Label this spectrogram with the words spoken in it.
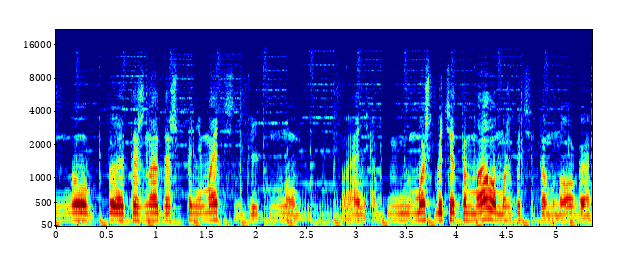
Ну, это же надо же понимать, ну, может быть, это мало, может быть, это много.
